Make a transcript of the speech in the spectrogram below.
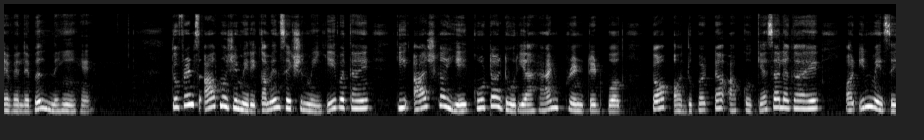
available नहीं है। तो फ्रेंड्स, आप मुझे मेरे कमेंट सेक्शन में ये बताएँ कि आज का ये कोटा डोरिया हैंड प्रिंटेड वर्क टॉप और दुपट्टा आपको कैसा लगा है? और इनमें से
